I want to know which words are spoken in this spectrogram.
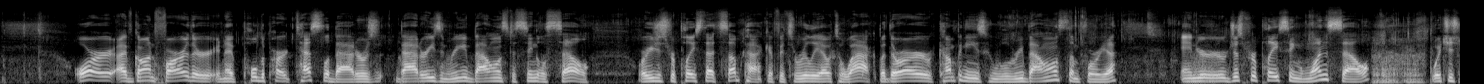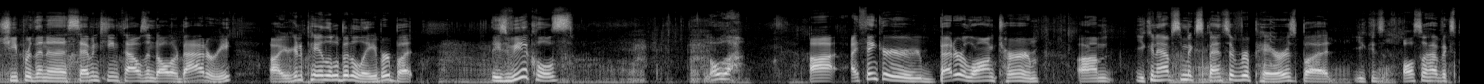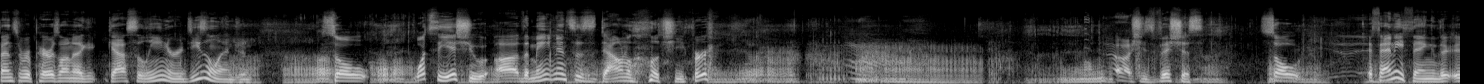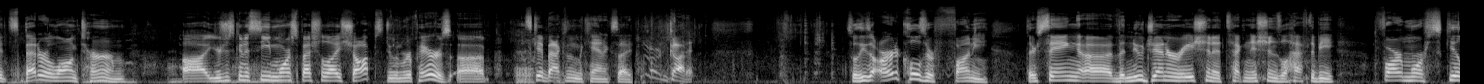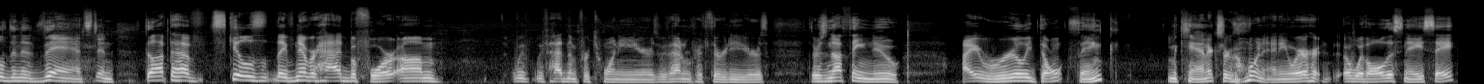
Or I've gone farther and I've pulled apart Tesla batteries, batteries and rebalanced a single cell. Or you just replace that sub pack if it's really out to whack. But there are companies who will rebalance them for you. And you're just replacing one cell, which is cheaper than a $17,000 battery. Uh, you're gonna pay a little bit of labor, but these vehicles, Lola, uh, I think are better long term. Um, you can have some expensive repairs, but you could also have expensive repairs on a gasoline or a diesel engine. So, what's the issue? Uh, the maintenance is down a little cheaper. Oh, she's vicious. So, if anything, it's better long term. Uh, you're just going to see more specialized shops doing repairs. Uh, let's get back to the mechanic side. Got it. So these articles are funny. They're saying uh, the new generation of technicians will have to be far more skilled and advanced, and they'll have to have skills they've never had before. Um, we've, we've had them for 20 years, we've had them for 30 years. There's nothing new. I really don't think mechanics are going anywhere with all this naysay.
